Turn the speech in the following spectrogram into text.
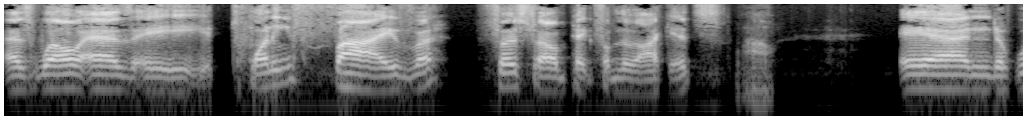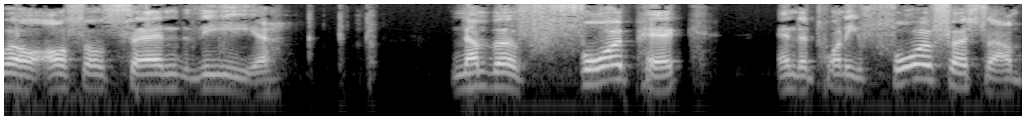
as well as a 25 first round pick from the Rockets. Wow. And we'll also send the number four pick and the 24 first round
